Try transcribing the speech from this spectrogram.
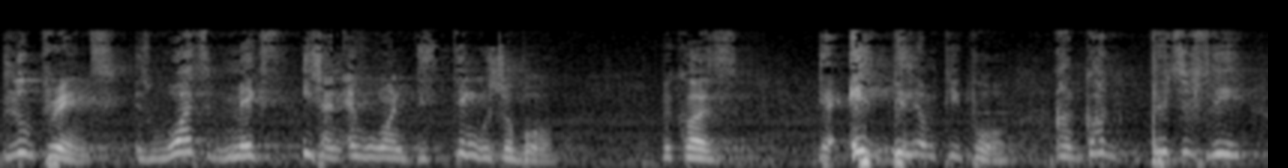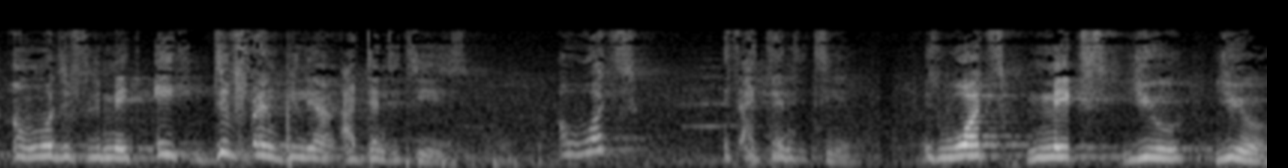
blueprint is what makes each and every one distinguishable. Because there are 8 billion people, and God beautifully and wonderfully made 8 different billion identities. And what is identity? Is what makes you you.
